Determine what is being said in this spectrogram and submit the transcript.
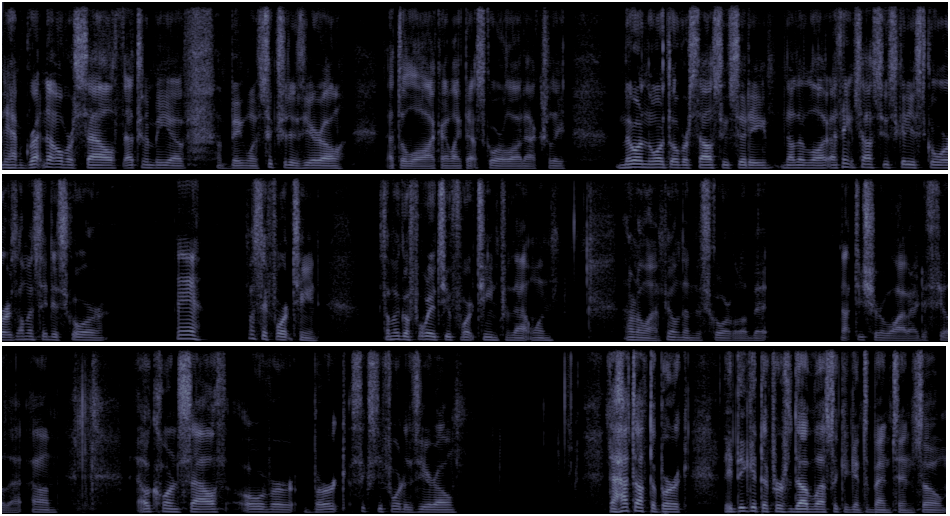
they have Gretna over South. That's gonna be a, a big one, 60 to zero. That's a lock. I like that score a lot actually. Millard North over South Sioux City, another log. I think South Sioux City scores. I'm gonna say they score. Eh, I'm gonna say 14. So I'm gonna go 42-14 for that one. I don't know why I'm feeling them to score a little bit. Not too sure why, but I just feel that. Um, Elkhorn South over Burke, 64 to zero. The hats off to Burke. They did get their first dub last week against Benson, so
